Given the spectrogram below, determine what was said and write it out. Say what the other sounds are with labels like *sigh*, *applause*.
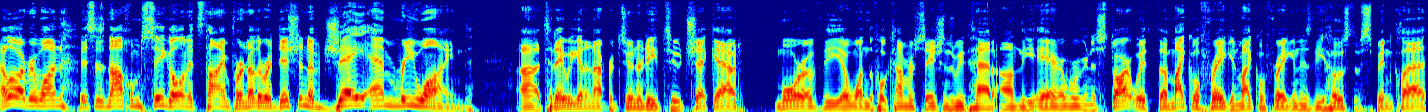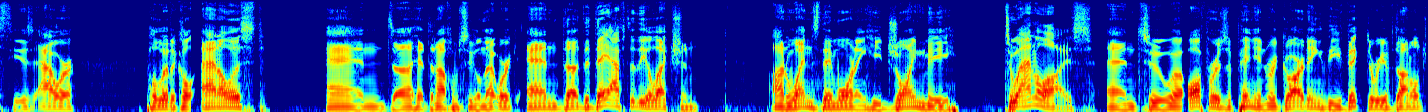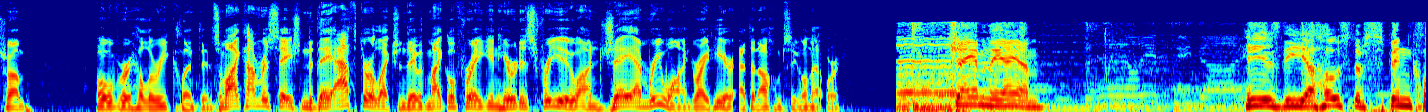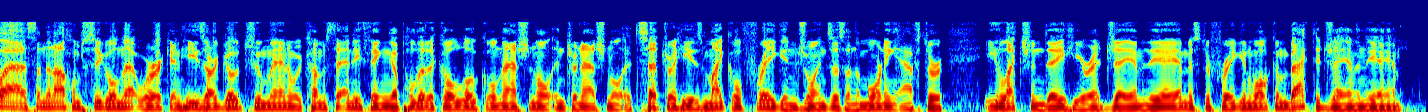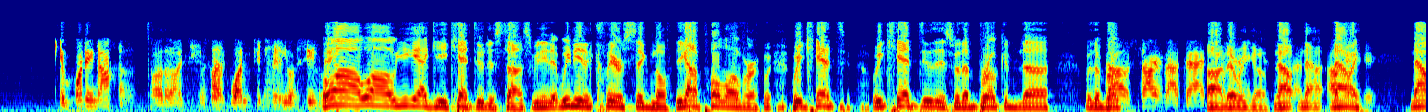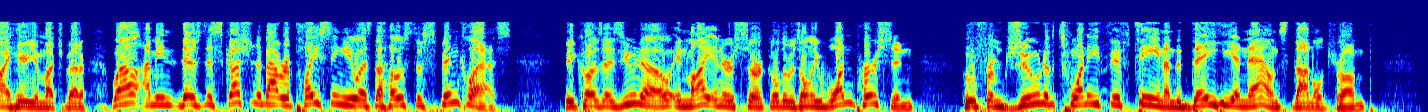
Hello, everyone. This is Nachum Siegel, and it's time for another edition of JM Rewind. Uh, today, we get an opportunity to check out more of the uh, wonderful conversations we've had on the air. We're going to start with uh, Michael Fragin. Michael Fragin is the host of Spin Class. He is our political analyst and uh, hit the Nachum Siegel Network. And uh, the day after the election, on Wednesday morning, he joined me to analyze and to uh, offer his opinion regarding the victory of Donald Trump over Hillary Clinton. So, my conversation the day after Election Day with Michael Fragin, here it is for you on JM Rewind right here at the Nachum Siegel Network. JM in the AM. He is the uh, host of Spin Class on the Nachum Siegel Network, and he's our go-to man when it comes to anything uh, political, local, national, international, etc. He is Michael Fragin. Joins us on the morning after Election Day here at JM in the AM. Mr. Fragin, welcome back to JM in the AM. Good morning. Although it seems like one continuous evening. Whoa, whoa! You, you can't do this to us. We need a, we need a clear signal. You got to pull over. *laughs* We can't we can't do this with a broken uh, with a broken. Oh, sorry about that. Ah, there we go. Now now now I now I hear you much better. Well, I mean, there's discussion about replacing you as the host of Spin Class because, as you know, in my inner circle, there was only one person who, from June of 2015, on the day he announced Donald Trump,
